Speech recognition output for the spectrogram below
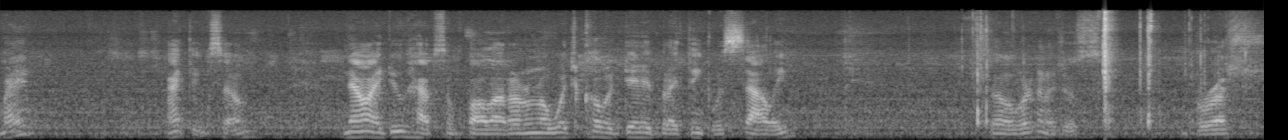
Right? I think so. Now I do have some fallout. I don't know which color did it, but I think it was Sally. So we're going to just brush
